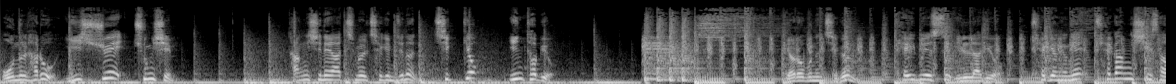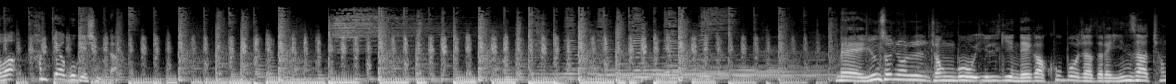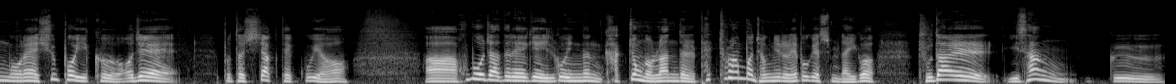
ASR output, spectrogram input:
오늘 하루 이슈의 중심. 당신의 아침을 책임지는 직격 인터뷰. 여러분은 지금 KBS 일라디오 최경영의 최강 시사와 함께하고 계십니다. 네, 윤석열 정부 일기 내각 후보자들의 인사청문회 슈퍼이크 어제부터 시작됐고요. 아, 후보자들에게 일고 있는 각종 논란들 팩트로 한번 정리를 해보겠습니다. 이거 두 달 이상 그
